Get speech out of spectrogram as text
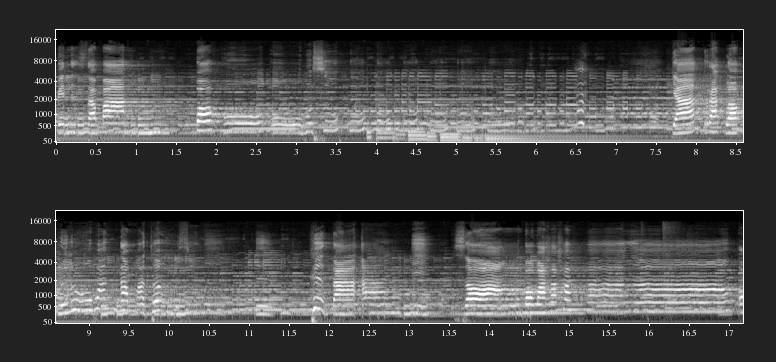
เป็นสบานบอกหูสุขจากรักหลอกหรือลวงนำมาถึงมือ ตาอายสองบ่วาโอ้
